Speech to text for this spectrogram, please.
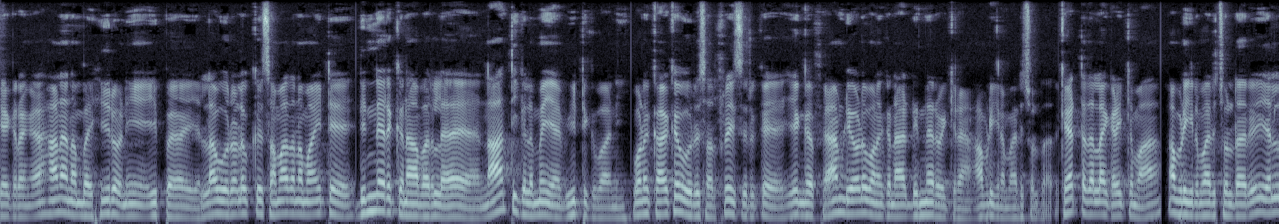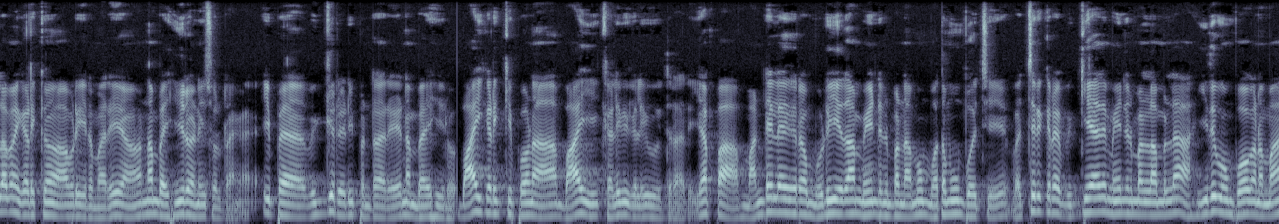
கேட்குறாங்க ஆனால் நம்ம ஹீரோனி இப்போ எல்லா ஓரளவுக்கு சமாதானம் ஆயிட்டு டின்னருக்கு நான் வரல. ஞாத்திக்கிழமை என் வீட்டுக்கு வா நீ. உனக்காக ஒரு சர்ப்ரைஸ் இருக்கு. எங்க ஃபேமிலியோட உனக்கு நான் டின்னர் வைக்கிறேன் அப்படிங்கிற மாதிரி சொல்றாரு. கேட்டதெல்லாம் கிடைக்குமா? அப்படிங்கிற மாதிரி சொல்றாரு. எல்லாமே கிடைக்கும் அப்படிங்கிற மாதிரியும் நம்ம ஹீரோனி சொல்றாங்க. இப்போ விக் ரெடி பண்றாரு நம்ம ஹீரோ பாய் கடைக்கு போனால் பாய் கழுவி கழுவி ஊத்துறாரு. ஏப்பா மண்டையில் இருக்கிற முடியை தான் மெயின்டைன் பண்ணாமல் மொத்தமும் போச்சு. வச்சிருக்கிற விக்கையாவது மெயின்டைன் பண்ணலாம்ல? இதுவும் போகணுமா?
